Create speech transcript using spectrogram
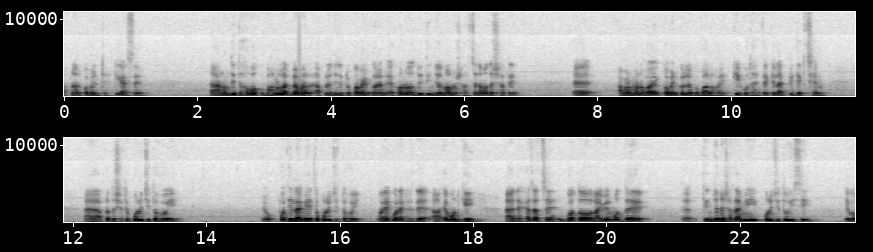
আপনার কমেন্টে, ঠিক আছে? আনন্দিত হব, খুব ভালো লাগবে আমার। আপনারা যদি একটু কমেন্ট করেন এখনও দুই তিনজন মানুষ আসছেন আমাদের সাথে। আমার মনে হয় কমেন্ট করলে খুব ভালো হয়। কে কোথায় থেকে লাইভটি দেখছেন? আপনাদের সাথে পরিচিত হই। প্রতি লাইভেই তো পরিচিত হই। অনেক অনেক সাথে। এমনকি দেখা যাচ্ছে গত লাইভের মধ্যে তিনজনের সাথে আমি পরিচিত হয়েছি এবং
